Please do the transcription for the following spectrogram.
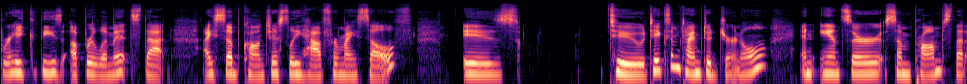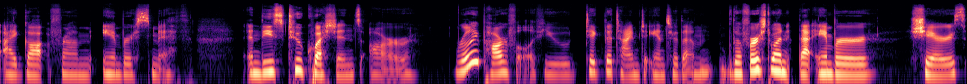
break these upper limits that I subconsciously have for myself is to take some time to journal and answer some prompts that I got from Amber Smith. And these two questions are really powerful if you take the time to answer them. The first one that Amber shares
